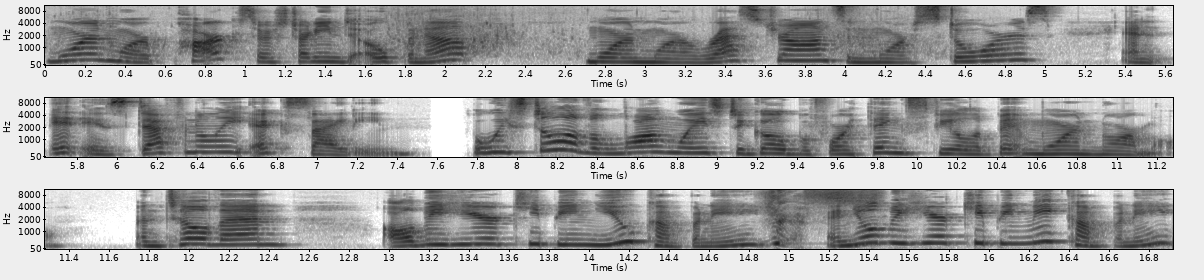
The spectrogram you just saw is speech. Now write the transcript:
More and more parks are starting to open up, more and more restaurants and more stores, and it is definitely exciting. But we still have a long ways to go before things feel a bit more normal. Until then, I'll be here keeping you company, Yes! and you'll be here keeping me company.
